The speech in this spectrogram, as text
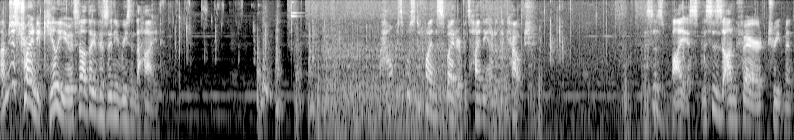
I'm just trying to kill you, it's not like there's any reason to hide. How am I supposed to find the spider if it's hiding under the couch? This is biased. This is unfair treatment.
